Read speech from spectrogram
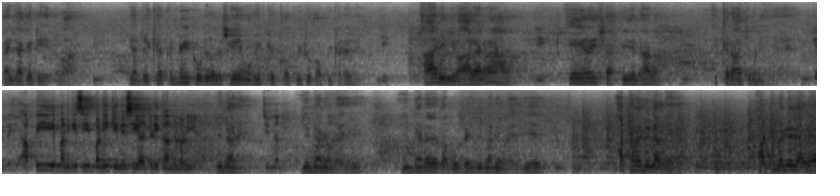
ਕਹਿੰਦੇ ਜਾ ਕੇ ਦੇਖ ਬਾਹਰ ਜਦ ਦੇਖਿਆ ਕਿੰਨੇ ਹੀ ਘੋੜੇ ਉਹਦੇ ਸੇਮ ਉਹੀ ਕਿ ਕਾਪੀ ਟੂ ਕਾਪੀ ਖੜੇ ਨੇ। ਜੀ। ਆਹ ਜਿਹੜੀ ਦੀਵਾਰ ਹੈ ਨਾ ਆਹ ਜੀ। ਇਹ ਇਹਨਾਂ ਦੀ ਸ਼ਕਤੀ ਦੇ ਨਾਲ ਇੱਕ ਰਾਜ ਬਣੀ ਹੈ। ਕਹਿੰਦੇ ਜੀ ਆਪੀ ਬਣ ਗਈ ਸੀ ਬਣੀ ਕਿਵੇਂ ਸੀ? ਆ ਜਿਹੜੀ ਕੰਧ ਬਣੀ ਹੈ। ਜਿਨ੍ਹਾਂ ਨੇ। ਜਿਨ੍ਹਾਂ ਨੇ। ਜਿਨ੍ਹਾਂ ਨੇ ਬਣਾਈ ਸੀ। ਜਿਨ੍ਹਾਂ ਨੇ ਕਾਬੂ ਸੀ ਜਿਨ੍ਹਾਂ ਨੇ ਬਣਾਈ ਸੀ ਇਹ। ਅੱਠ ਵੇਲੇ ਲੱਗਦੇ ਆ। ਅੱਠ ਵੇਲੇ ਲੱਗਦੇ ਆ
